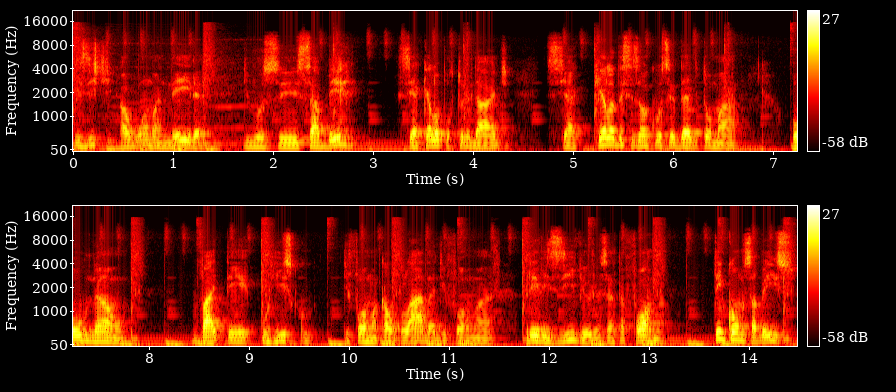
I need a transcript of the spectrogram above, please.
Existe alguma maneira de você saber se aquela oportunidade, se aquela decisão que você deve tomar ou não vai ter o risco de forma calculada, de forma previsível, de uma certa forma? Tem como saber isso?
